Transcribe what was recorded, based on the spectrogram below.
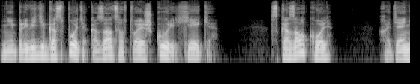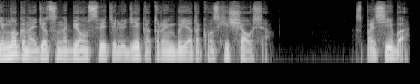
«Не приведи Господь оказаться в твоей шкуре, Хейке», — сказал Коль, хотя немного найдется на белом свете людей, которыми бы я так восхищался. «Спасибо»,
